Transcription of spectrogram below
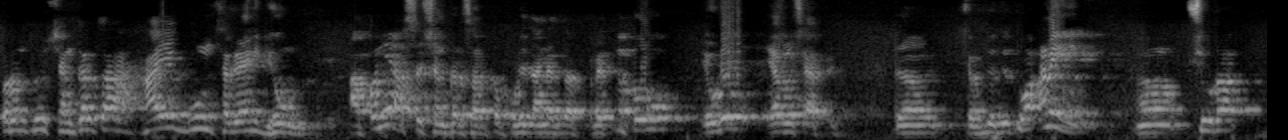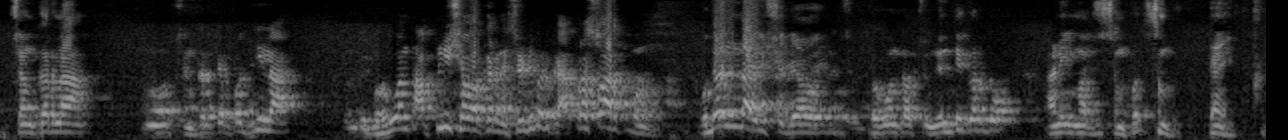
परंतु शंकरचा हा एक गुण सगळ्यांनी घेऊन आपणही असं शंकरसारखं पुढे जाण्याचा प्रयत्न करू. एवढे यावेळेस शब्द देतो. आणि शिवराज शिवरा शंकरला शंकरच्या पत्नीला. म्हणजे भगवंत आपली सेवा करण्यासाठी बरं का आपला स्वार्थ म्हणून उदंड आयुष्य द्यावं. भगवंताची विनंती करतो आणि माझी संपत संपत. थँक्यू.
